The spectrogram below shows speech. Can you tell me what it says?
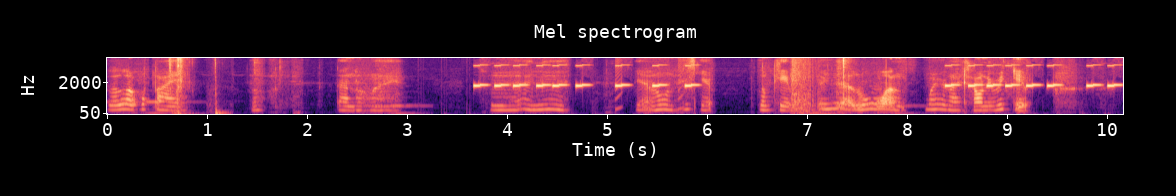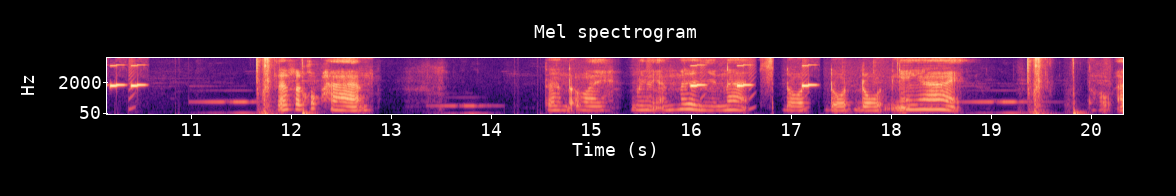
แล้วเราก็ไปดันต่อไปคืออ้นี่อย่าลุ่นให้เก็บ เราเก็บเอ้ยอย่าล่วง ไม่เป็นไรคราวนี้ไม่เก็บ แล้วเราก็ผ่านดันต่อไปไม่เหรียญน่าจะยืนได้โดด โดด โดดง่ายๆ ต่อไป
